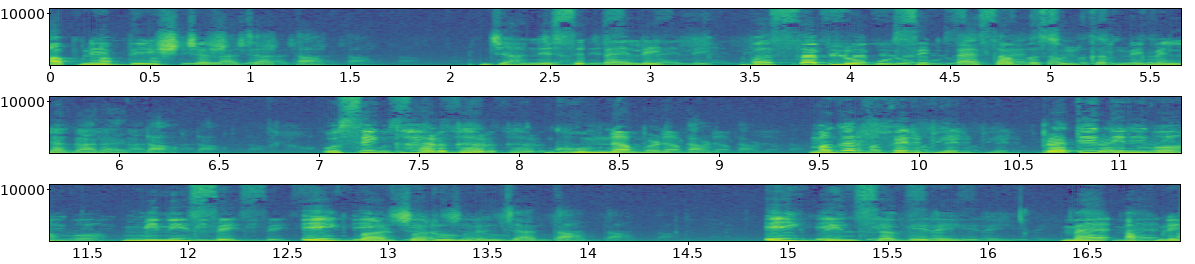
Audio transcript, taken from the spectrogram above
अपने देश चला जाता। जाने से पहले वह सब लोगों से पैसा वसूल करने में लगा रहता। उसे घर घर घूमना पड़ता, मगर फिर भी प्रतिदिन वह मिनी से एक बार ज़रूर मिल जाता। एक दिन सवेरे मैं अपने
